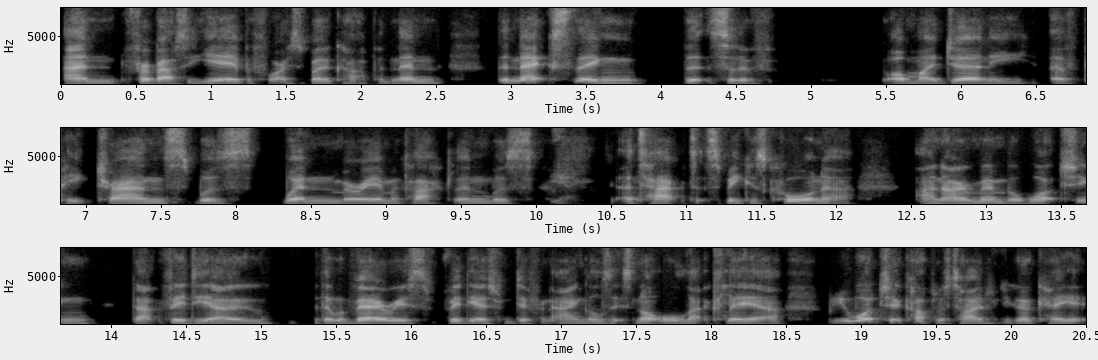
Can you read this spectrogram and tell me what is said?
and for about a year before I spoke up. And then the next thing that sort of on my journey of peak trans was when Maria McLachlan was Yeah. attacked at Speaker's Corner. And I remember watching that video. There were various videos from different angles. It's not all that clear. But you watch it a couple of times and you go, okay,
